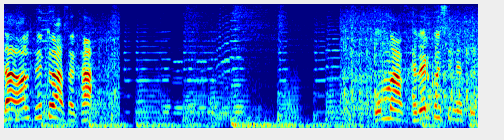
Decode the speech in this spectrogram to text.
দা অল্প তো আছে খা। কুম্মা খাবার কইছি না তুই?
